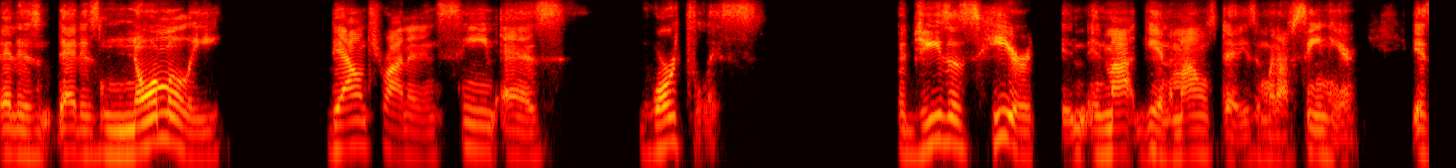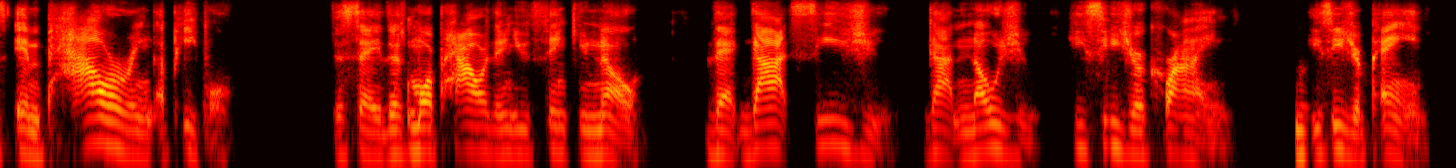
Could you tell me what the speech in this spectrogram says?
that is that is normally downtrodden and seen as worthless. But Jesus here, in, in my again in my own studies and what I've seen here, is empowering a people to say there's more power than you think you know. That God sees you, God knows you, He sees your crying, He sees your pain,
